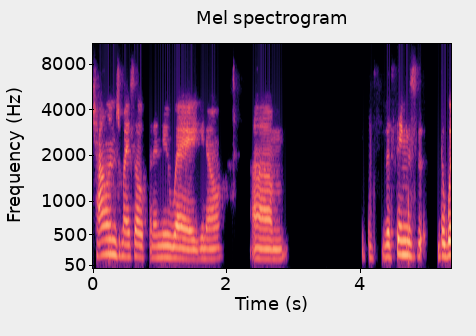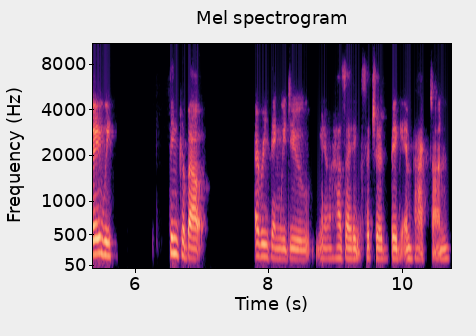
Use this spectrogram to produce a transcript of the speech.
challenge myself in a new way, you know. Um, the, things, the way we think about everything we do, you know, has, I think, such a big impact on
